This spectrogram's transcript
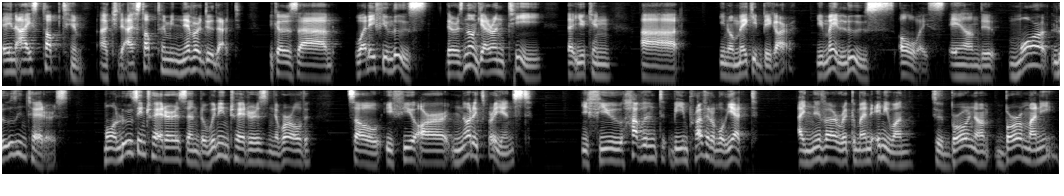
And I stopped him, actually. I stopped him never do that. Because um, what if you lose? There is no guarantee that you can uh, you know, make it bigger. You may lose always. And more losing traders, more losing traders and the winning traders in the world. So if you are not experienced, if you haven't been profitable yet, I never recommend anyone to borrow, borrow money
